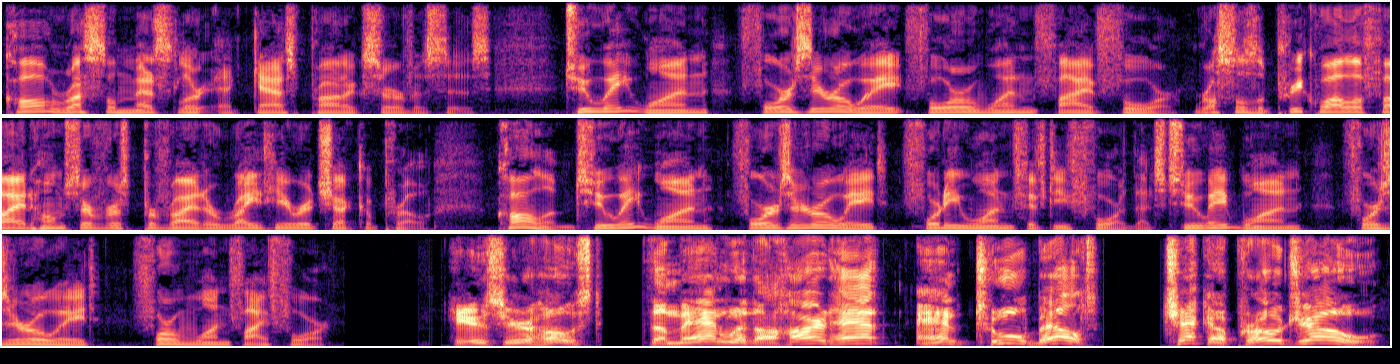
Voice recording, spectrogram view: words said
call Russell Metzler at Gas Product Services. 281 408 4154. Russell's a pre qualified home service provider right here at Checka Pro. Call him 281 408 4154. That's 281 408 4154. Here's your host, the man with a hard hat and tool belt, Check a Pro Joe.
